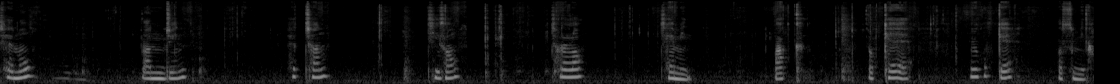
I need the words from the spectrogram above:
제노, 란진, 해찬, 지성, 철러, 재민, 마크 이렇게 일곱 개 왔습니다.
